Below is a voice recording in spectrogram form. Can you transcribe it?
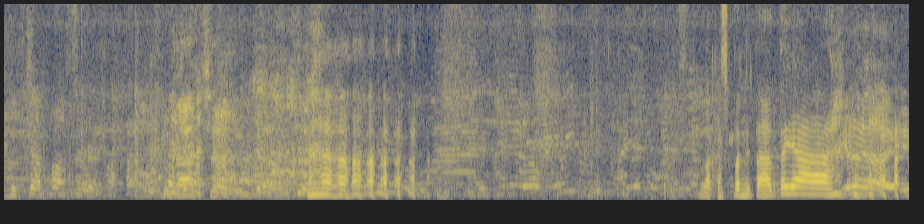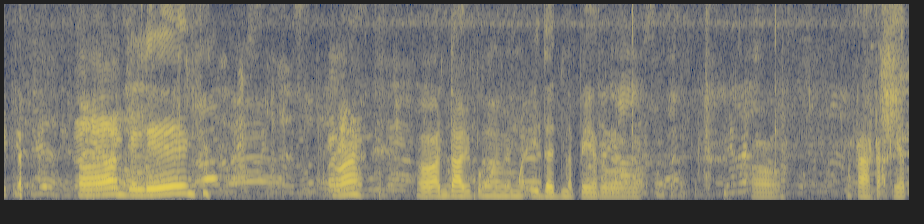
Good job, ho, sir. Gotcha. Lakas pa ni tatay ah. Yeah, 82 yan. Ah, ang galing. Ah, oh, ang dami pong mga, mga edad na pero oh, makakaakyat.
